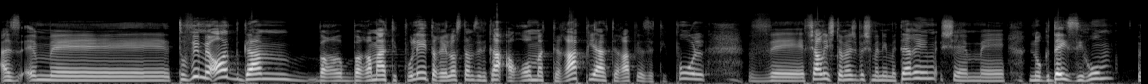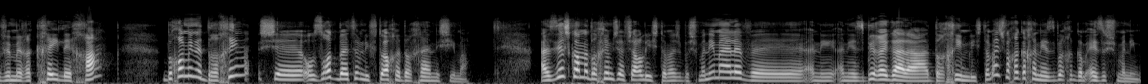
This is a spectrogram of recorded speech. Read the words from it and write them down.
אז הם uh, טובים מאוד גם ברמה הטיפולית, הרי לא סתם זה נקרא ארומה תרפיה, זה טיפול, ואפשר להשתמש בשמנים אתריים שהם uh, נוגדי זיהום ומרככי ליכה, בכל מיני דרכים שעוזרות בעצם לפתוח את דרכי הנשימה. אז יש כמה דרכים שאפשר להשתמש בשמנים האלה, ואני אסביר רגע על הדרכים להשתמש, ואחר כך אני אסביר לך גם איזה שמנים.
